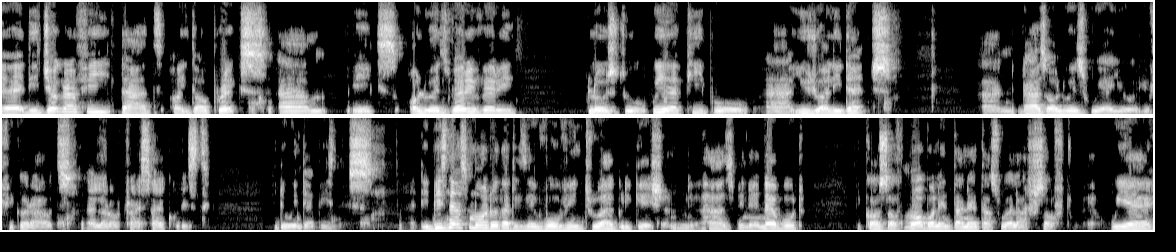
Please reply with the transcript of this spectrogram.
uh, the geography that it operates um, is always very, very close to where people uh, usually dance. And that's always where you, you figure out a lot of tricyclists doing their business. The business model that is evolving through aggregation has been enabled because of mobile internet as well as software, where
